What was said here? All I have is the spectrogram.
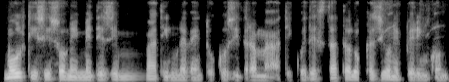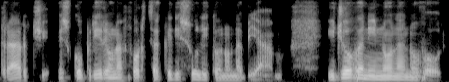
Molti si sono immedesimati in un evento così drammatico ed è stata l'occasione per incontrarci e scoprire una forza che di solito non abbiamo. I giovani non hanno voce.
